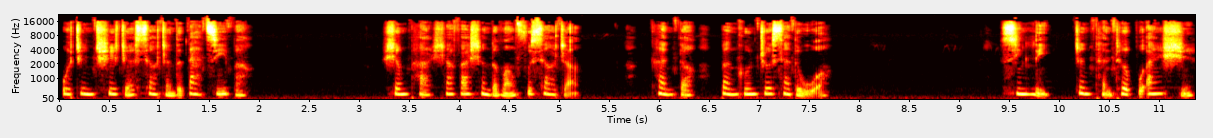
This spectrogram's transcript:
我正吃着校长的大鸡巴，生怕沙发上的王副校长。看到办公桌下的我，心里正忐忑不安时，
